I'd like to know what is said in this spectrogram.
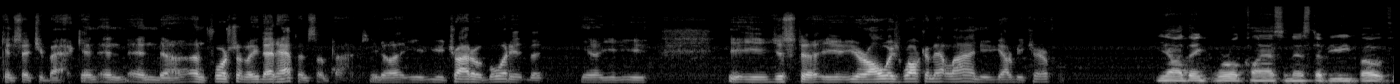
can set you back and and and uh, unfortunately that happens sometimes. You know you, you try to avoid it but you know you you, you just uh, you're always walking that line you got to be careful. You know i think world class and swe both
